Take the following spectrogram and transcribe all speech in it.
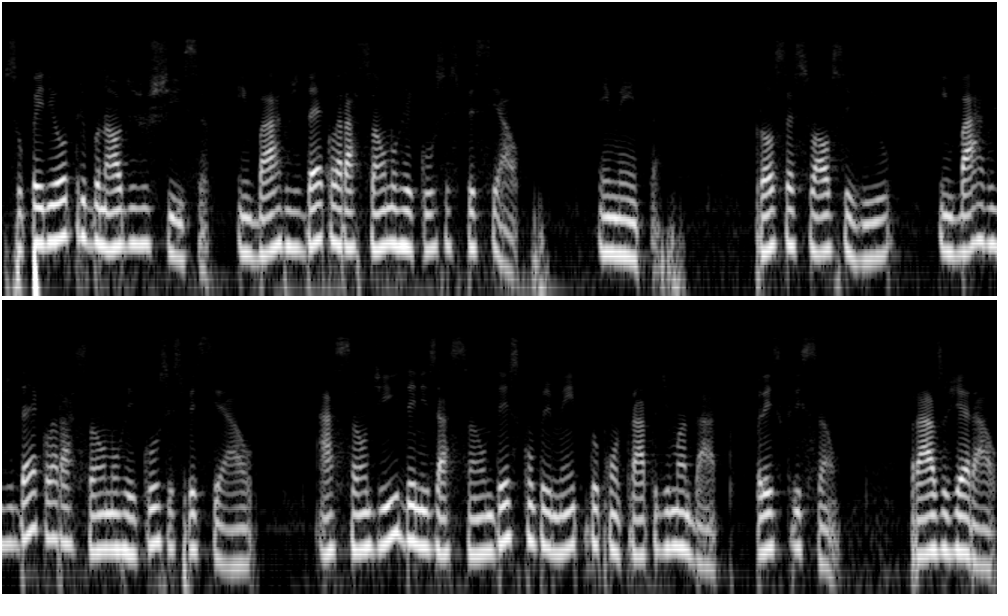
Superior Tribunal de Justiça Embargos de declaração no recurso especial. Ementa. Processual civil. Embargos de declaração no recurso especial. Ação de indenização, descumprimento do contrato de mandato. Prescrição. Prazo geral.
